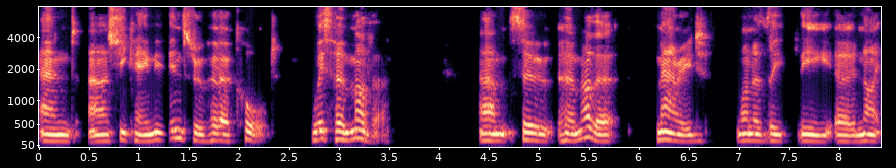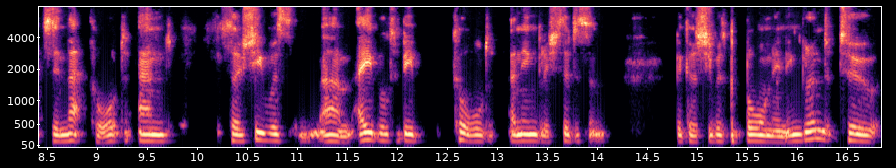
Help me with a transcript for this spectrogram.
and uh, she came in through her court with her mother. Um, so her mother married one of the the uh, knights in that court, and so she was um, able to be called an English citizen because she was born in England to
